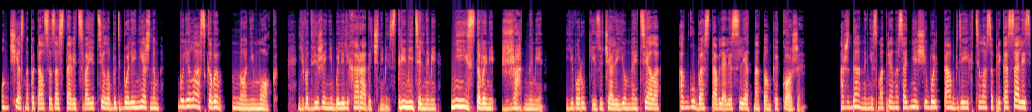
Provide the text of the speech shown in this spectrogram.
Он честно пытался заставить свое тело быть более нежным, более ласковым, но не мог. Его движения были лихорадочными, стремительными, неистовыми, жадными. Его руки изучали юное тело, а губы оставляли след на тонкой коже. А несмотря на соднящую боль там, где их тела соприкасались,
